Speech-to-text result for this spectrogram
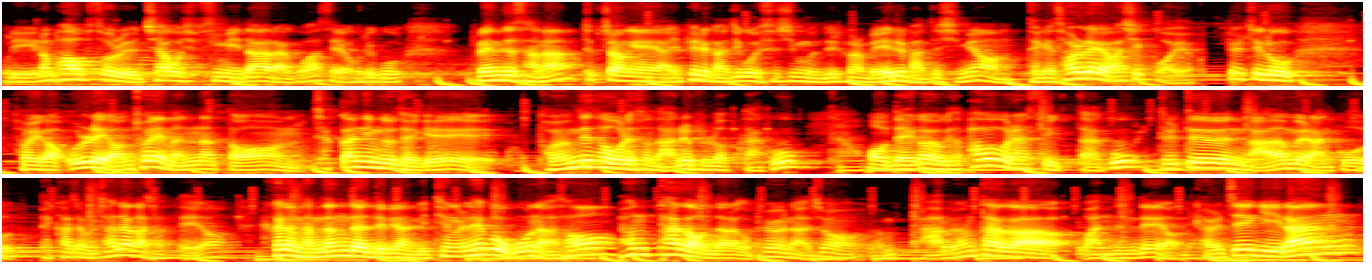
우리 이런 팝업스토어를 유치하고 싶습니다 라고 하세요. 그리고 브랜드사나 특정의 IP를 가지고 있으신 분들이 그런 메일을 받으시면 되게 설레어 하실 거예요. 실제로 저희가 올해 연초에 만났던 작가님도 되게 더현대 서울에서 나를 불렀다고 어, 내가 여기서 팝업을 할 수 있다고 들뜬 마음을 안고 백화점을 찾아가셨대요. 백화점 담당자들이랑 미팅을 해보고 나서 현타가 온다라고 표현하죠. 바로 현타가 왔는데 어, 결제기랑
